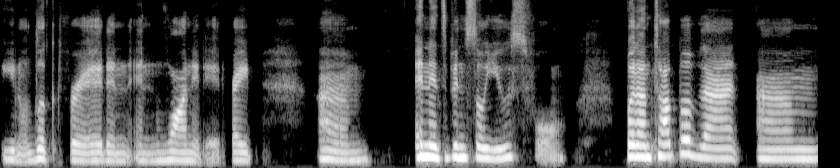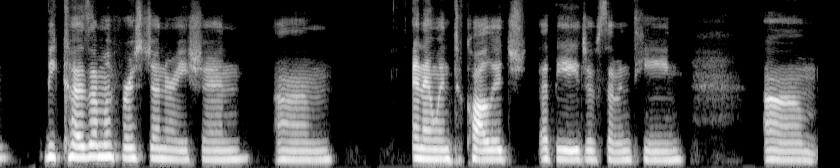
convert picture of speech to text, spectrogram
you know looked for it and and wanted it right? Um and it's been so useful. But on top of that um because i'm a first generation um and i went to college at the age of 17 um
